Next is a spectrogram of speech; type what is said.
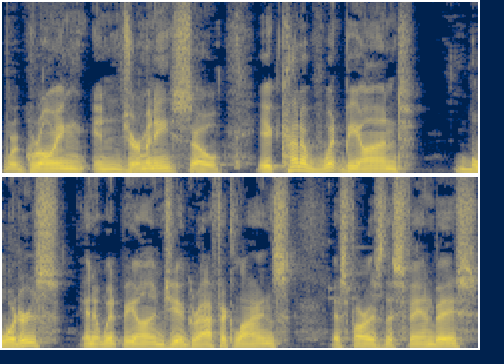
we're growing in Germany. So it kind of went beyond borders and it went beyond geographic lines as far as this fan base.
